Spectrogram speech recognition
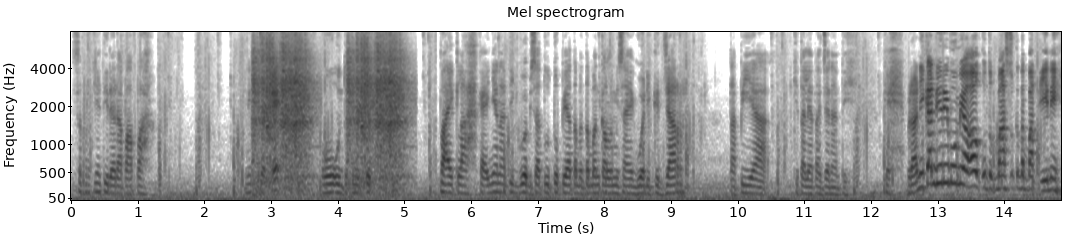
Sepertinya tidak ada apa-apa. Ini pencet eh. Oh untuk nutup. Baiklah, kayaknya nanti gua bisa tutup ya teman-teman kalau misalnya gua dikejar. Tapi ya kita lihat aja nanti. Oke, beranikan dirimu Miaok untuk masuk ke tempat ini.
